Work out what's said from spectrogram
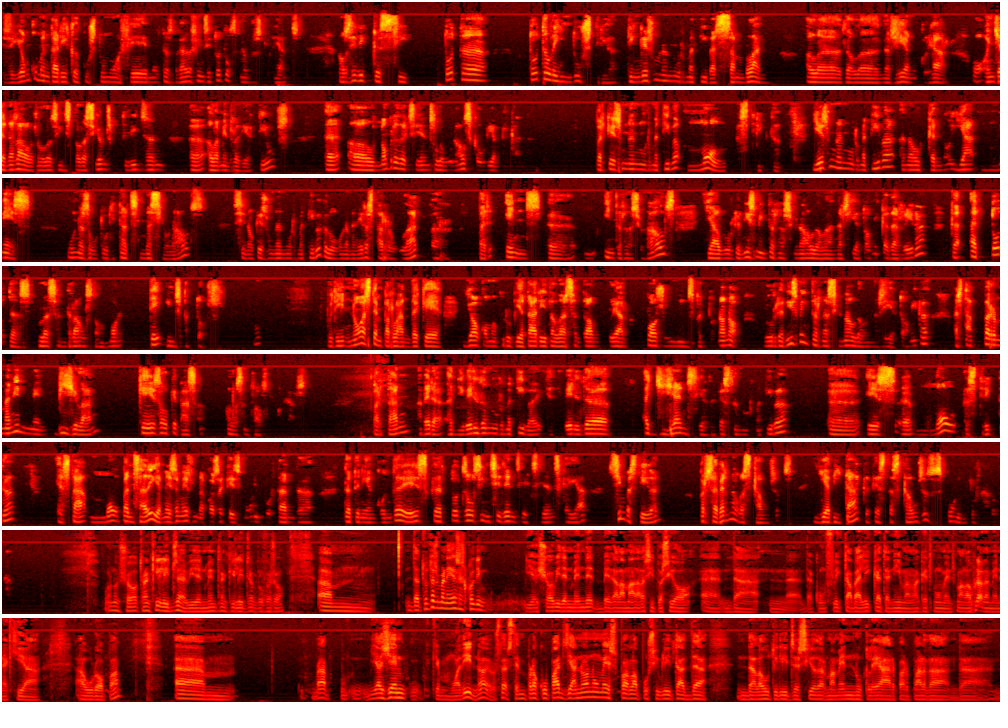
És a dir, jo un comentari que acostumo a fer moltes vegades, fins i tot als meus estudiants, els he dit que si tota tota la indústria tingués una normativa semblant a la de l'energia nuclear o en general de les instal·lacions que utilitzen eh, elements radioactius, eh, el nombre d'accidents laborals caurien picant perquè és una normativa molt estricta. I és una normativa en el que no hi ha només unes autoritats nacionals, sinó que és una normativa que d'alguna manera està regulat per per ens eh, internacionals. Hi ha l'Organisme Internacional de l'Energia Atòmica darrere, que a totes les centrals del món té inspectors. Vull dir, no estem parlant de que jo com a propietari de la central nuclear poso un inspector. No, no. L'Organisme Internacional de l'Energia Atòmica està permanentment vigilant què és el que passa a les centrals nuclears per tant, a veure, a nivell de normativa i a nivell d'exigència d'aquesta normativa eh, és eh, molt estricta, està molt pensada i, a més a més, una cosa que és molt important de, de tenir en compte és que tots els incidents i accidents que hi ha s'investiguen per saber-ne les causes i evitar que aquestes causes es puguin tornar Bueno, això tranquil·litza, evidentment tranquil·litza, professor. Um, de totes maneres, escolti'm, i això evidentment ve de la mà de la situació eh, de, de conflicte bèl·lic que tenim en aquests moments, malauradament, aquí a, a Europa. Um, va, hi ha gent que m'ho ha dit, no? Ostres, estem preocupats ja no només per la possibilitat de, de la utilització d'armament nuclear per part de, de,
